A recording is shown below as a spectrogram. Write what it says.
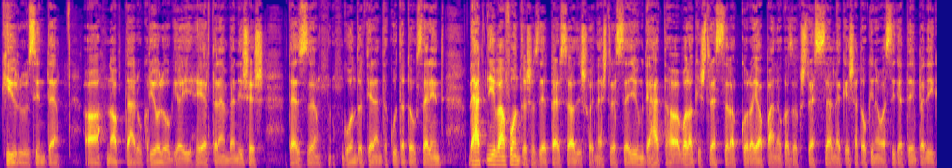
kiürül szinte a naptáruk biológiai értelemben is, és ez gondot jelent a kutatók szerint. De hát nyilván fontos azért persze az is, hogy ne stresszeljünk, de hát ha valaki stresszel, akkor a japánok azok stresszelnek, és hát Okinawa szigetén pedig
